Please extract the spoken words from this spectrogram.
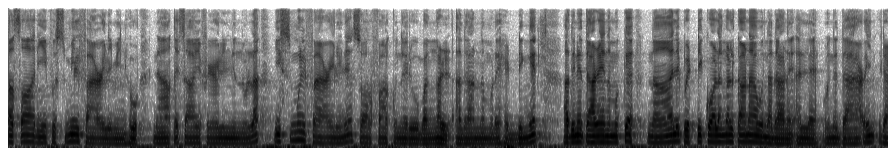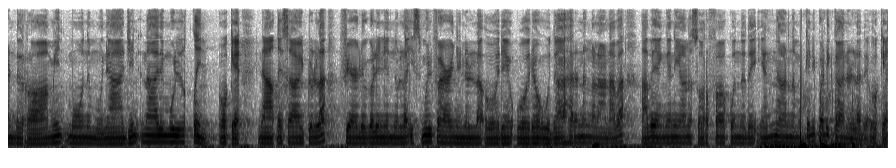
തസാരീഫ് ഉസ്മിൽ ഫായിലി മിൻഹു. നാഖിസായ ഫേലിൽ നിന്നുള്ള ഇസ്മുൽ ഫായിലിനെ സൊർഫാക്കുന്ന രൂപങ്ങൾ. അതാണ് നമ്മുടെ ഹെഡിങ്. അതിന് താഴെ നമുക്ക് നാല് പെട്ടിക്കോളങ്ങൾ കാണാവുന്നതാണ് അല്ലേ? ഒന്ന് ദാഇൻ രണ്ട് റാമിൻ മൂന്ന് മുനാജിൻ നാല് മുൽഖിൻ. ഓക്കെ. നാക്കിസായിട്ടുള്ള ഫേലുകളിൽ നിന്നുള്ള ഇസ്മുൽ ഫായിലുള്ള ഓരോ ഓരോ ഉദാഹരണങ്ങളാണ് അവ. അവ എങ്ങനെയാണ് സൊർഫാക്കുന്നത് എന്നാണ് നമുക്കിനി പഠിക്കാനുള്ളത്. ഓക്കെ.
